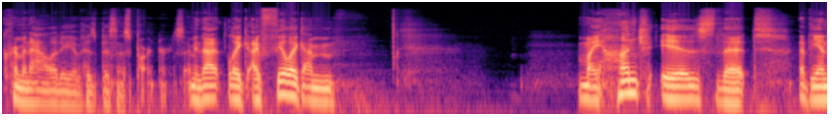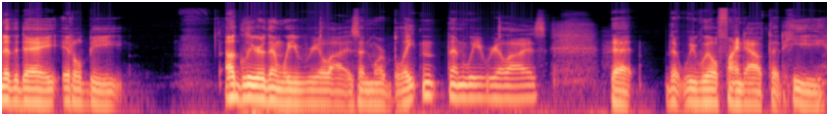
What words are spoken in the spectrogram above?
criminality of his business partners. I mean that like I feel like I'm my hunch is that at the end of the day it'll be uglier than we realize and more blatant than we realize that that we will find out that he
